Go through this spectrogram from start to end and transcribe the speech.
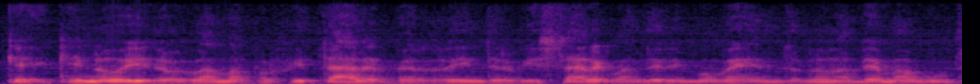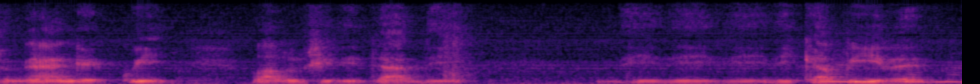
che, che, noi dovevamo approfittare per intervistare quando era il momento. Non abbiamo avuto neanche qui la lucidità di, di, di, di capire mm,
